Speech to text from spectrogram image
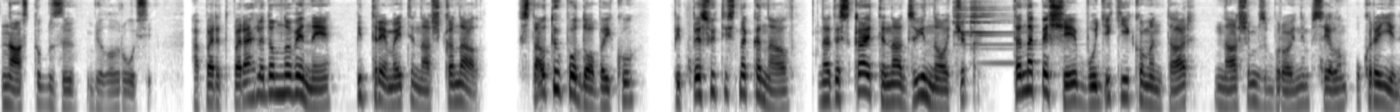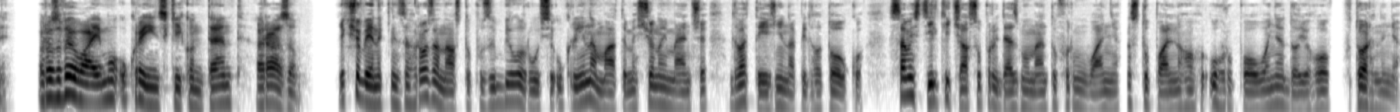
наступ з Білорусі. А перед переглядом новини підтримайте наш канал. Ставте вподобайку, підписуйтесь на канал, натискайте на дзвіночок та напиши будь-який коментар нашим Збройним силам України. Розвиваємо український контент разом. Якщо виникне загроза наступу з Білорусі, Україна матиме щонайменше два тижні на підготовку. Саме стільки часу пройде з моменту формування наступального угруповування до його вторгнення.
